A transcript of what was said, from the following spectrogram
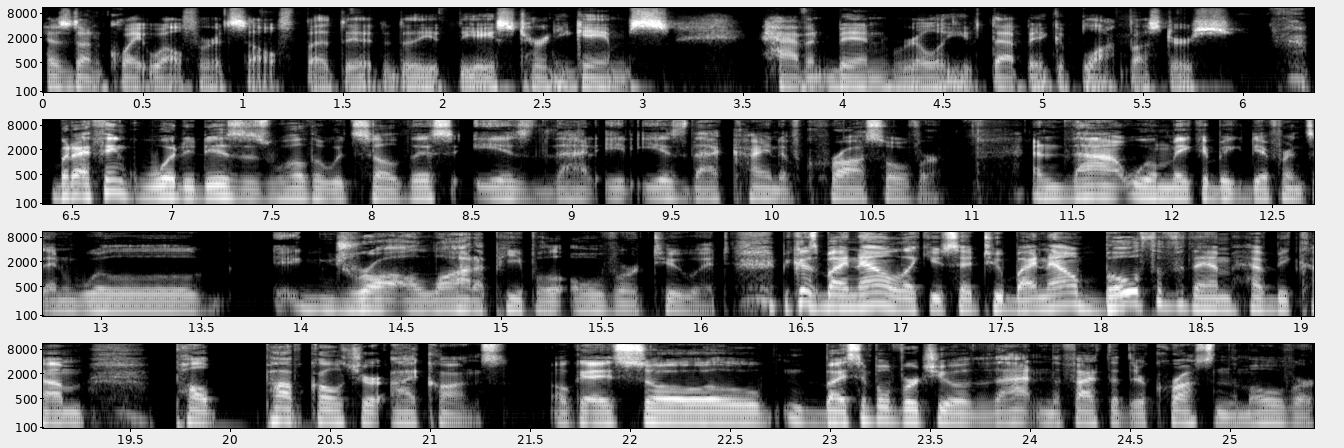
has done quite well for itself, but the the, the Ace Attorney games haven't been really that big of blockbusters. But I think what it is as well that would sell this is that it is that kind of crossover. And that will make a big difference and will eh, draw a lot of people over to it. Because by now, like you said too, by now both of them have become pulp, pop culture icons. Okay, so by simple virtue of that and the fact that they're crossing them over,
